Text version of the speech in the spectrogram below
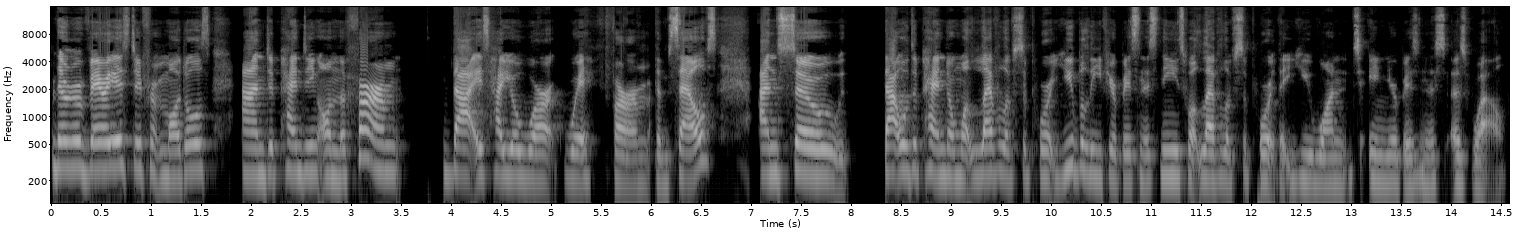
There are various different models, and depending on the firm, that is how you'll work with firm themselves. And so that will depend on what level of support you believe your business needs, what level of support that you want in your business as well.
